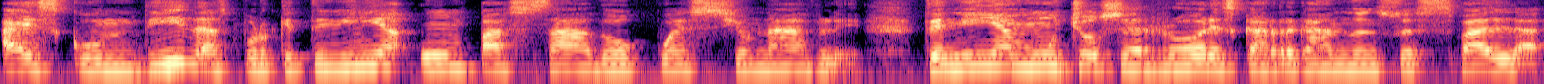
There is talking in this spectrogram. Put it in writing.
a escondidas porque tenía un pasado cuestionable, tenía muchos errores cargando en su espalda,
